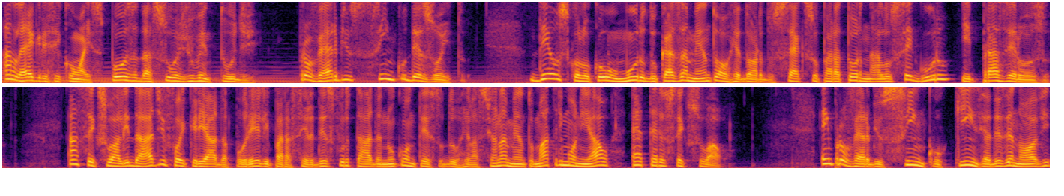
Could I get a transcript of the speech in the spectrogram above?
Alegre-se com a esposa da sua juventude. Provérbios 5,18. Deus colocou o muro do casamento ao redor do sexo para torná-lo seguro e prazeroso. A sexualidade foi criada por ele para ser desfrutada no contexto do relacionamento matrimonial heterossexual. Em Provérbios 5, 15 a 19,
